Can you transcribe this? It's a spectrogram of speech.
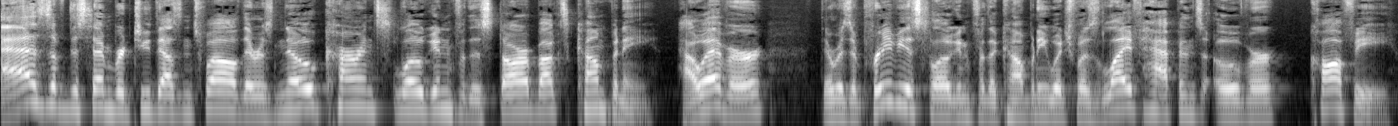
as of December 2012, there is no current slogan for the Starbucks company. However, there was a previous slogan for the company, which was Life Happens Over Coffee.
